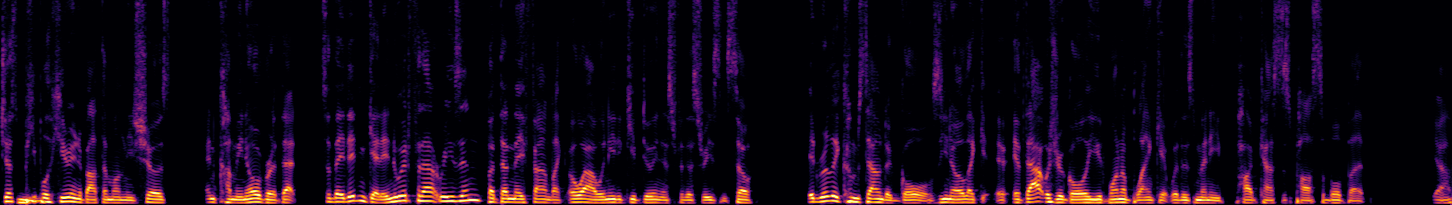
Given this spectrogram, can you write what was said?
Just mm-hmm. people hearing about them on these shows and coming over that. So they didn't get into it for that reason, but then they found like, oh, wow, we need to keep doing this for this reason. So it really comes down to goals. You know, like if that was your goal, you'd want to blanket with as many podcasts as possible. But yeah.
